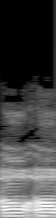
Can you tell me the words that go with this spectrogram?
oh, oh.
